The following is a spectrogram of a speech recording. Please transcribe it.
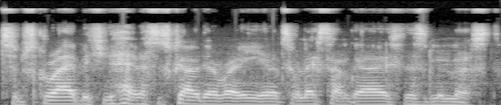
Subscribe if you haven't subscribed already. And until next time guys, this has been Mist.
